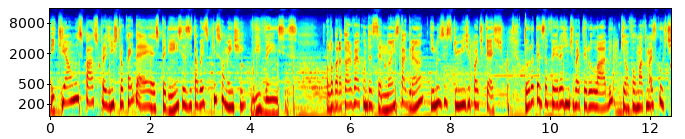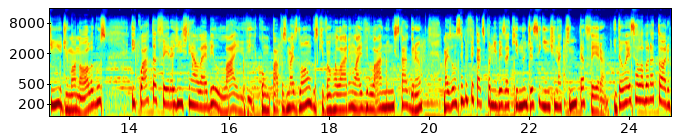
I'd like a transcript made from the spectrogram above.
e criar um espaço pra gente trocar ideias, experiências e talvez principalmente vivências. O laboratório vai acontecer no Instagram e nos streamings de podcast. Toda terça-feira a gente vai ter o Lab, que é um formato mais curtinho de monólogos, e quarta-feira a gente tem a Lab Live, com papos mais longos que vão rolar em live lá no Instagram, mas vão sempre ficar disponíveis aqui no dia seguinte, na quinta-feira. Então esse é o laboratório,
